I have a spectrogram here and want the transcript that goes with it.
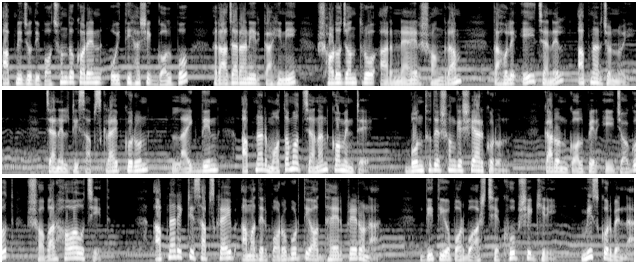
আপনি যদি পছন্দ করেন ঐতিহাসিক গল্প রাজা রানীর কাহিনী, ষড়যন্ত্র আর ন্যায়ের সংগ্রাম, তাহলে এই চ্যানেল আপনার জন্যই। চ্যানেলটি সাবস্ক্রাইব করুন, লাইক দিন, আপনার মতামত জানান কমেন্টে। বন্ধুদের সঙ্গে শেয়ার করুন, কারণ গল্পের এই জগৎ সবার হওয়া উচিত। আপনার একটি সাবস্ক্রাইব আমাদের পরবর্তী অধ্যায়ের প্রেরণা। দ্বিতীয় পর্ব আসছে খুব শিগগিরই, মিস করবেন না।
